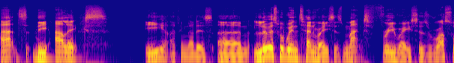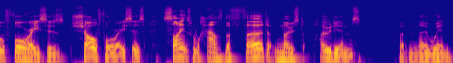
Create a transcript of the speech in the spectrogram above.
at the Alex E, I think that is. Um, Lewis will win 10 races, Max 3 races, Russell 4 races, Scholl 4 races. Sainz will have the third most podiums, but no win.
